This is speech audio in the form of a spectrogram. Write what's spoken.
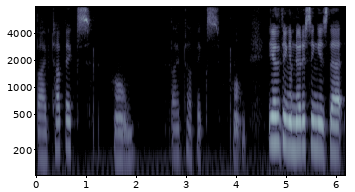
five topics, home. Five topics, home. The other thing I'm noticing is that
